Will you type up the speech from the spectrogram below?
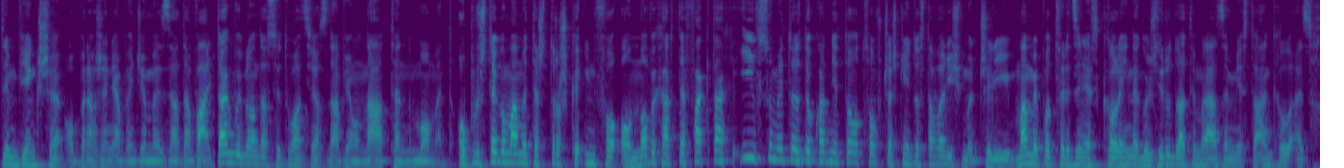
tym większe obrażenia będziemy zadawali. Tak wygląda sytuacja z Nawią na ten moment. Oprócz tego mamy też troszkę info o nowych artefaktach i w sumie to jest dokładnie to, co wcześniej dostawaliśmy, czyli mamy potwierdzenie z kolejnego źródła, tym razem jest to Uncle SH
